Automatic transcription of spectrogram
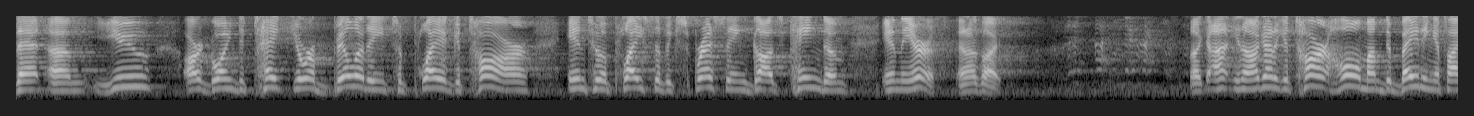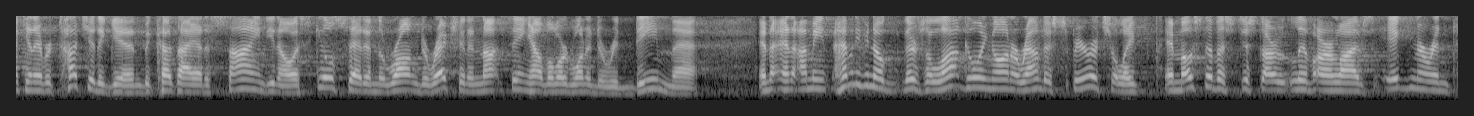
that um, you are going to take your ability to play a guitar into a place of expressing God's kingdom in the earth. And I was like, like I, you know, I got a guitar at home. I'm debating if I can ever touch it again because I had assigned, you know, a skill set in the wrong direction and not seeing how the Lord wanted to redeem that and, and I mean, how many of you know there's a lot going on around us spiritually, and most of us just are, live our lives ignorant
